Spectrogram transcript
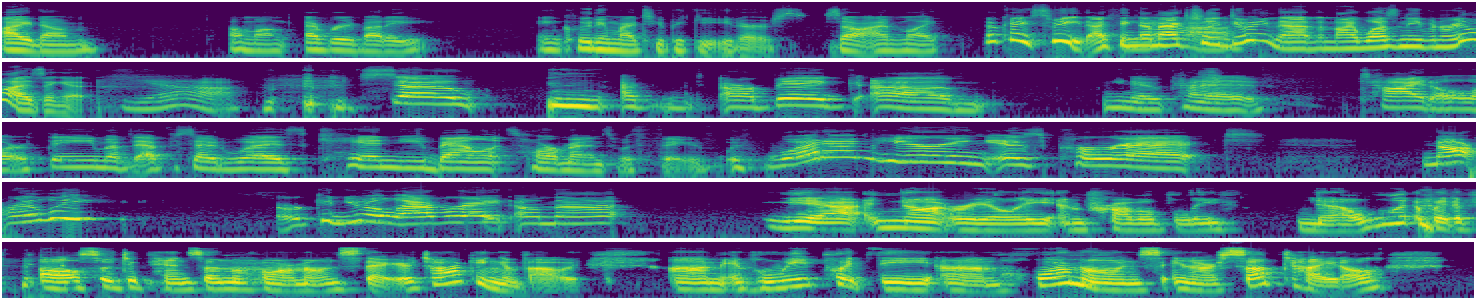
item among everybody including my two picky eaters. So I'm like, okay, sweet. I think yeah. I'm actually doing that, and I wasn't even realizing it. Yeah. so our big, um, you know, kind of title or theme of the episode was "Can you balance hormones with food?" If what I'm hearing is correct, not really. Or can you elaborate on that? Yeah, not really, and probably no, but it also depends on the hormones that you're talking about. Um, and when we put the um, hormones in our subtitle,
